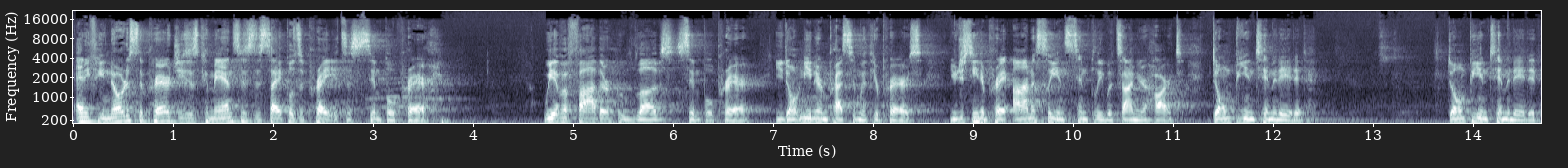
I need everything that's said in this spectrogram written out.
And if you notice the prayer Jesus commands his disciples to pray, it's a simple prayer. We have a Father who loves simple prayer. You don't need to impress him with your prayers. You just need to pray honestly and simply what's on your heart. Don't be intimidated. Don't be intimidated.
